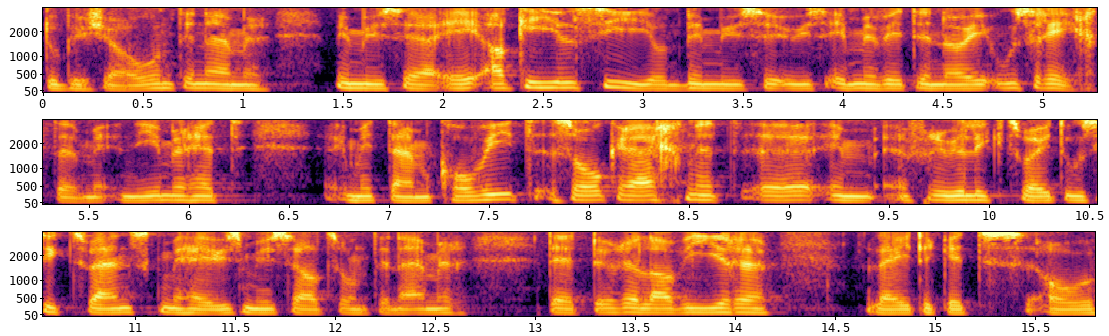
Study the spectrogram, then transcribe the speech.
du bist ja auch Unternehmer, wir müssen ja eh agil sein und wir müssen uns immer wieder neu ausrichten. Niemand hat mit dem Covid so gerechnet äh, im Frühling 2020. Wir haben uns müssen als Unternehmer dort durchlavieren. Leider gibt es auch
